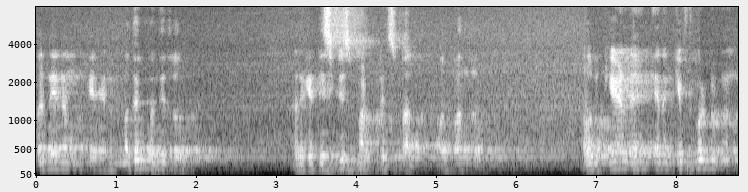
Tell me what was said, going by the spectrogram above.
ಬನ್ನಿ ನಮಗೆ ನನ್ನ ಮದುವೆಗೆ ಬಂದಿದ್ರು. ನನಗೆ ಡಿಸ್ಮಿಸ್ ಮಾಡಿ ಪ್ರಿನ್ಸಿಪಾಲ್ ಅವ್ರು ಬಂದರು. ಅವ್ರು ಕೇಳಿದೆ, ಏನೋ ಗಿಫ್ಟ್ ಕೊಟ್ಟರು ನಾನು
